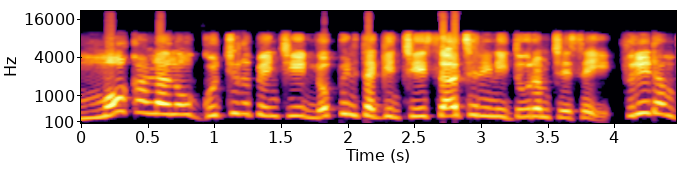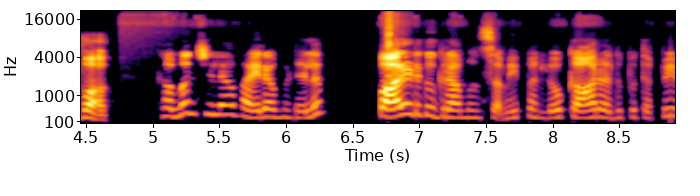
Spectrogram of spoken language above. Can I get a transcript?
మోకాళ్ళలో గుజ్జును పెంచి నొప్పిని తగ్గించి సర్జరీని దూరం చేసే ఫ్రీడమ్ వాక్. ఖమ్మం జిల్లా వైరా మండలం పాలడుగు గ్రామం సమీపంలో కారు అదుపు తప్పి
